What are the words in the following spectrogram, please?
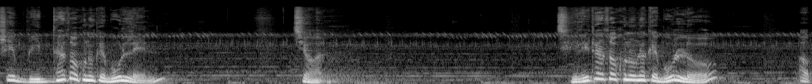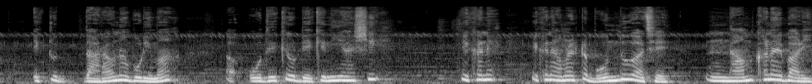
সে বৃদ্ধা তখন ওকে বললেন, চল। ছেলেটা তখন ওনাকে বলল একটু দাঁড়াও না বুড়িমা ওদেরকেও ডেকে নিয়ে আসি। এখানে এখানে আমার একটা বন্ধু আছে, নামখানায় বাড়ি,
